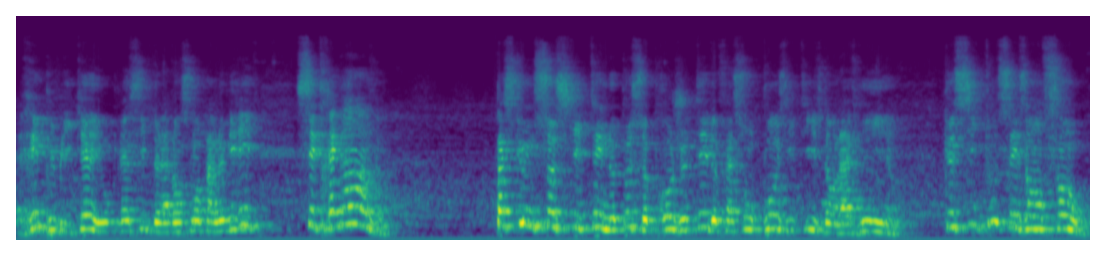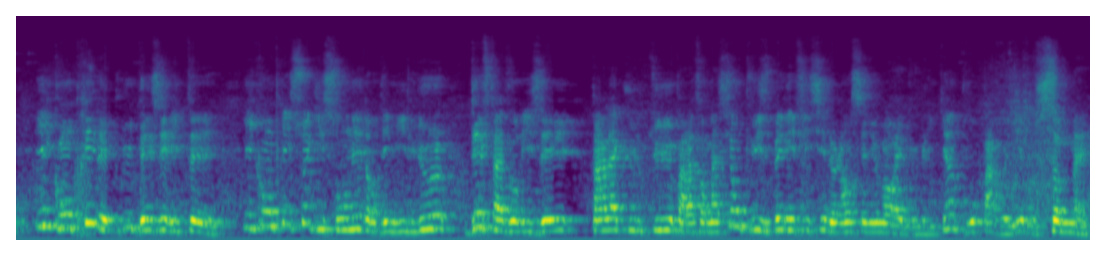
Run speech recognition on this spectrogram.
républicain et au principe de l'avancement par le mérite. C'est très grave. Parce qu'une société ne peut se projeter de façon positive dans l'avenir que si tous ces enfants, y compris les plus déshérités, y compris ceux qui sont nés dans des milieux défavorisés par la culture, par la formation, puissent bénéficier de l'enseignement républicain pour parvenir au sommet.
